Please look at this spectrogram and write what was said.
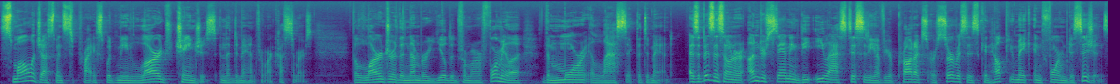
Small adjustments to price would mean large changes in the demand from our customers the larger the number yielded from our formula, the more elastic the demand. As a business owner, understanding the elasticity of your products or services can help you make informed decisions.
